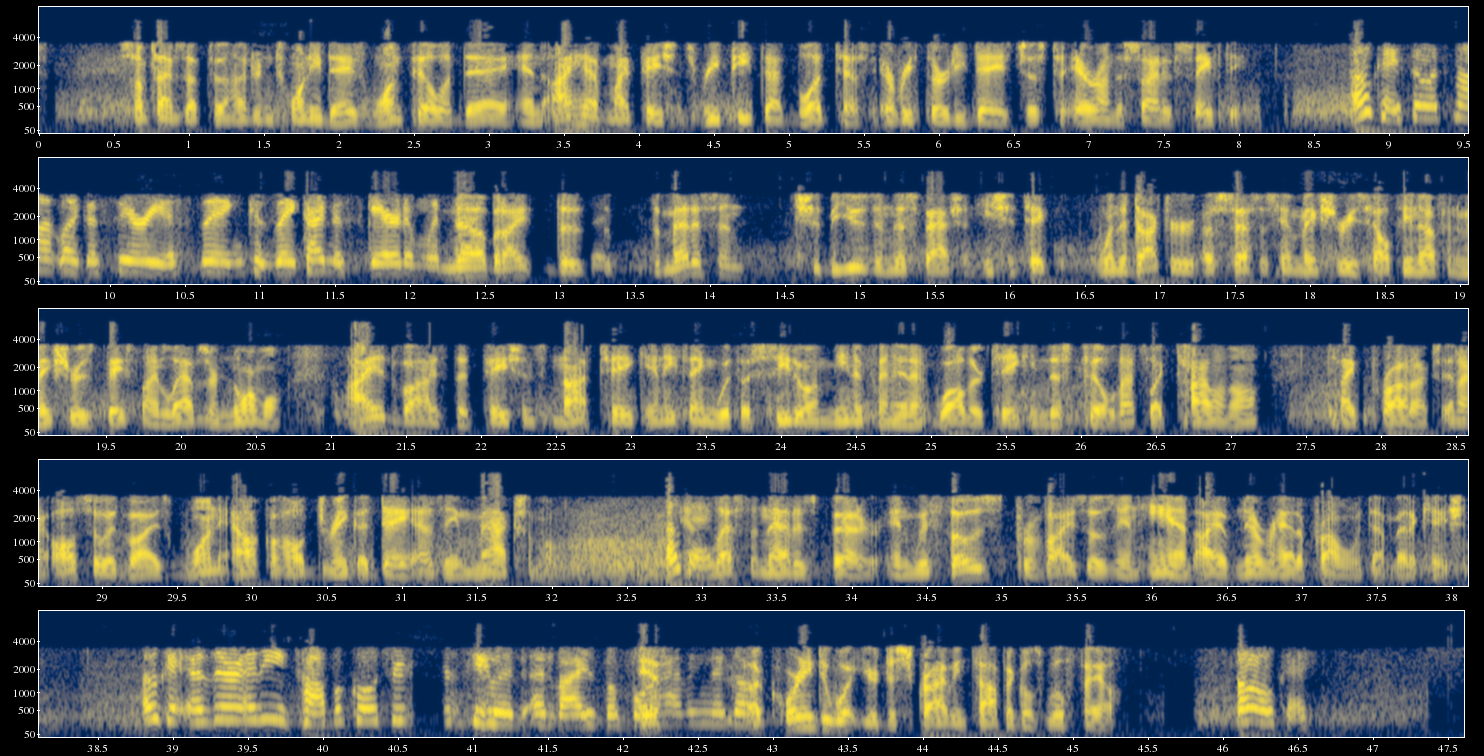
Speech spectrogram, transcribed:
sometimes up to 120 days, one pill a day. And I have my patients repeat that blood test every 30 days just to err on the side of safety. Okay, so it's not like a serious thing because they kind of scared him with No, but I the, the the medicine should be used in this fashion. He should take when the doctor assesses him, make sure he's healthy enough and make sure his baseline labs are normal. I advise that patients not take anything with acetaminophen in it while they're taking this pill. That's like Tylenol type products. And I also advise one alcohol drink a day as a maximum. Okay. And less than that is better. And with those provisos in hand, I have never had a problem with that medication. Okay, are there any topical treatments you would advise before If- having to go? According to what you're describing, topicals will fail. Oh, okay.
